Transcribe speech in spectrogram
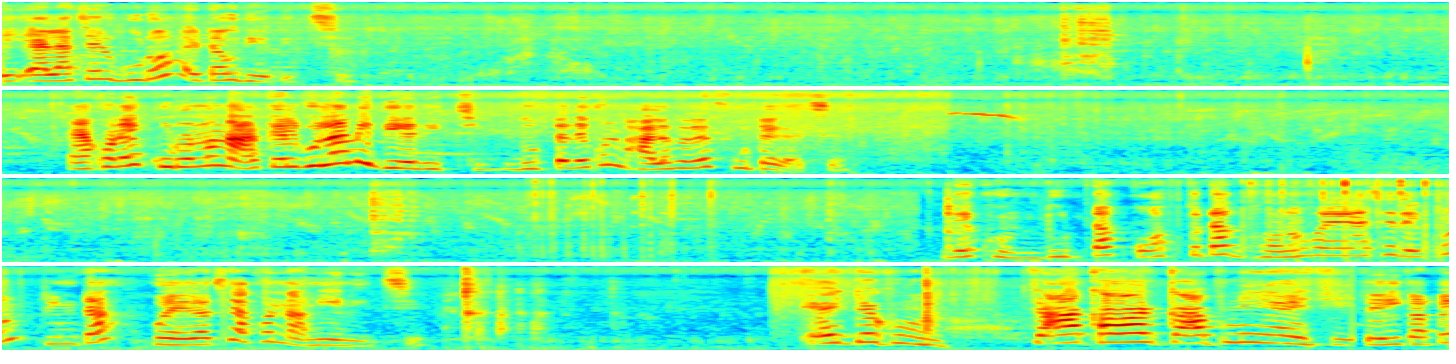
এই এলাচের গুঁড়ো এটাও দিয়ে দিচ্ছি। এখন এই কুড়োনো নারকেলগুলো আমি দিয়ে দিচ্ছি। দুধটা দেখুন ভালোভাবে ফুটে গেছে। দেখুন দুধটা কতটা ঘন হয়ে গেছে দেখুন ক্রিমটা হয়ে গেছে এখন নামিয়ে নিচ্ছি। এই দেখুন চা খাওয়ার কাপ নিয়ে এসেছি তো এই কাপে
